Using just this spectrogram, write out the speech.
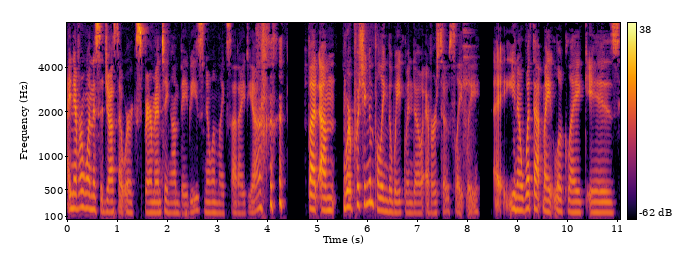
I never want to suggest that we're experimenting on babies. No one likes that idea. but um, we're pushing and pulling the wake window ever so slightly. Uh, you know, what that might look like is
